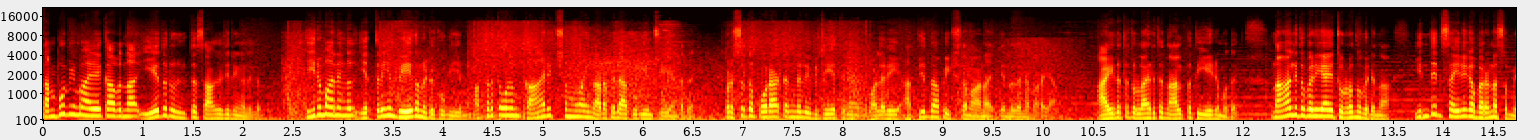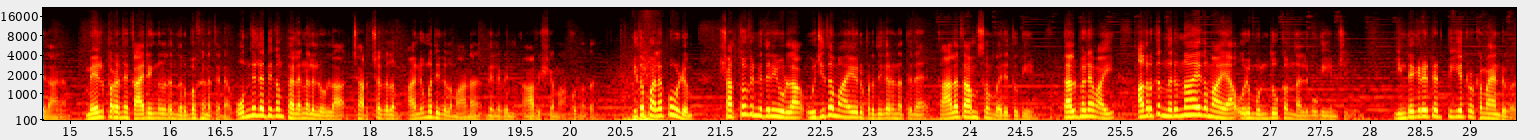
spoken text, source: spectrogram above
സംഭവ്യമായേക്കാവുന്ന ഏതൊരു യുദ്ധ സാഹചര്യങ്ങളിലും തീരുമാനങ്ങൾ എത്രയും വേഗം എടുക്കുകയും അത്രത്തോളം കാര്യക്ഷമമായി നടപ്പിലാക്കുകയും ചെയ്യേണ്ടത് പ്രസ്തുത പോരാട്ടങ്ങളിലെ വിജയത്തിന് വളരെ അത്യന്താപേക്ഷിതമാണ് എന്ന് തന്നെ പറയാം. ആയിരത്തി തൊള്ളായിരത്തി നാൽപ്പത്തി ഏഴ് മുതൽ നാലിതുവരെയായി തുടർന്നു വരുന്ന ഇന്ത്യൻ സൈനിക ഭരണ സംവിധാനം മേൽപ്പറഞ്ഞ കാര്യങ്ങളുടെ നിർവഹണത്തിന് ഒന്നിലധികം തലങ്ങളിലുള്ള ചർച്ചകളും അനുമതികളുമാണ് നിലവിൽ ആവശ്യമാക്കുന്നത്. ഇത് പലപ്പോഴും ശത്രുവിനെതിരെയുള്ള ഉചിതമായ ഒരു പ്രതികരണത്തിന് കാലതാമസം വരുത്തുകയും തൽഫലമായി അവർക്ക് നിർണായകമായ ഒരു മുൻതൂക്കം നൽകുകയും ചെയ്യും. ഇന്റഗ്രേറ്റഡ് തിയേറ്റർ കമാൻഡുകൾ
